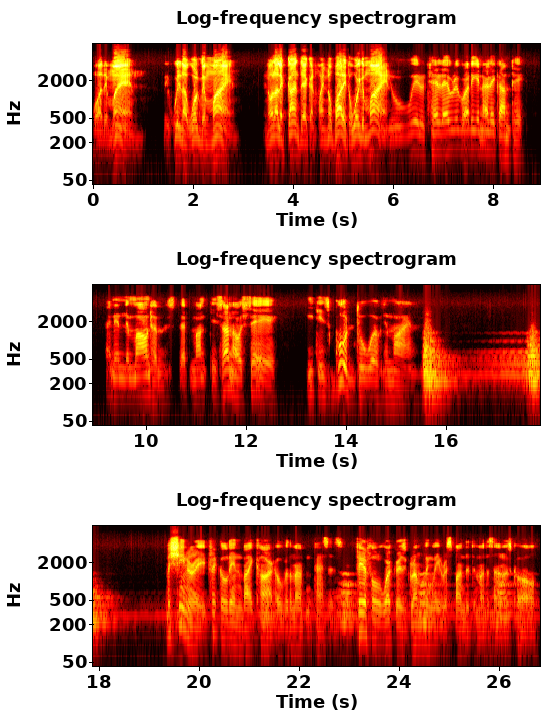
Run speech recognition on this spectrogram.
Why, the man. They will not work the mine. In all Alicante, I can find nobody to work the mine. You will tell everybody in Alicante and in the mountains that Montesano say it is good to work the mine. Machinery trickled in by cart over the mountain passes. Fearful workers grumblingly responded to Montesano's call.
